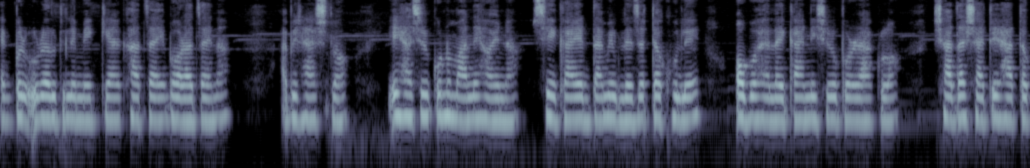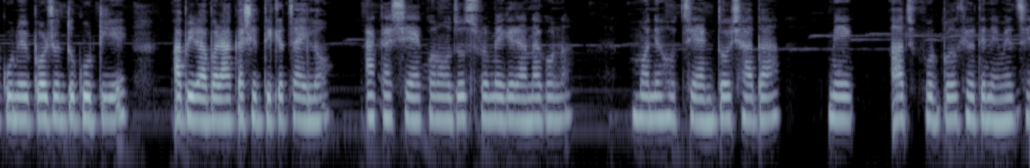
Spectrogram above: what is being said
একবার উড়াল দিলে মেঘকে আর খাঁচায় ভরা যায় না। আবির হাসলো, এই হাসির কোনো মানে হয় না। সে গায়ের দামি ব্লেজারটা খুলে অবহেলায় কার্নিশের উপর রাখল। সাদা শার্টের হাতা কোনোই পর্যন্ত গুটিয়ে আবির আবার আকাশের দিকে চাইল। আকাশে এখন অজস্র মেঘের আনাগোনা। মনে হচ্ছে একদল সাদা মেঘ আজ ফুটবল খেলতে নেমেছে।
